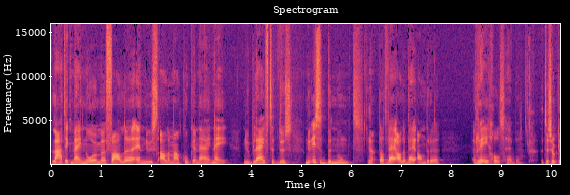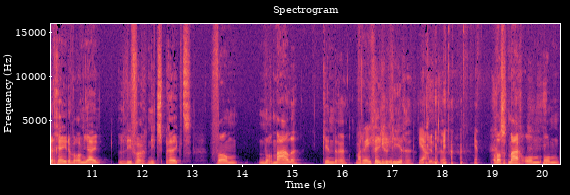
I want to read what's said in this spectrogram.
laat ik mijn normen vallen en nu is het allemaal koekenij. Nee, nu blijft het dus, nu is het benoemd ja. dat wij allebei andere regels hebben. Het is ook de reden waarom jij liever niet spreekt van normale kinderen, maar reguliere, kinderen. ja. Al was het maar om, om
